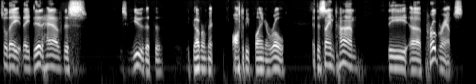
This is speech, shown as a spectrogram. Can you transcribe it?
so they, they did have this this view that the, the government ought to be playing a role. At the same time, the uh, programs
